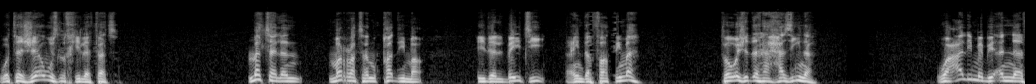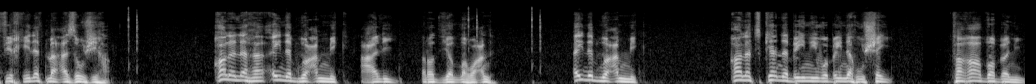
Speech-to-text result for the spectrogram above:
وتجاوز الخلافات. مثلا مرة قدم إلى البيت عند فاطمة فوجدها حزينة وعلم بأنها في خلاف مع زوجها. قال لها أين ابن عمك؟ علي رضي الله عنه. أين ابن عمك؟ قالت كان بيني وبينه شيء فغاضبني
